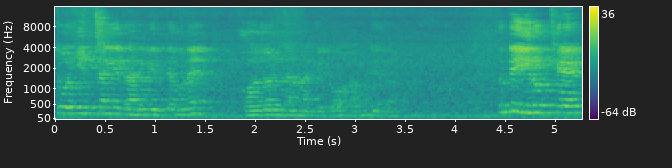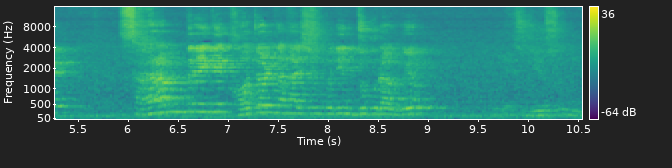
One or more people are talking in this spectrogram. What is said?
또 입장이 다르기 때문에 거절당하기도 합니다. 근데 이렇게 사람들에게 거절당하신 분이 누구라고요? 예수님이에요.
